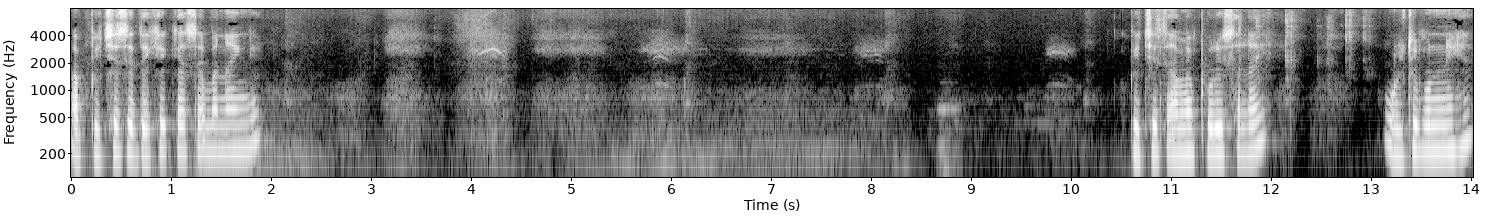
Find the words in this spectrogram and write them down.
अब पीछे से देखिए कैसे बनाएँगे। पीछे से हमें पूरी सिलाई उल्टी बुननी है।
